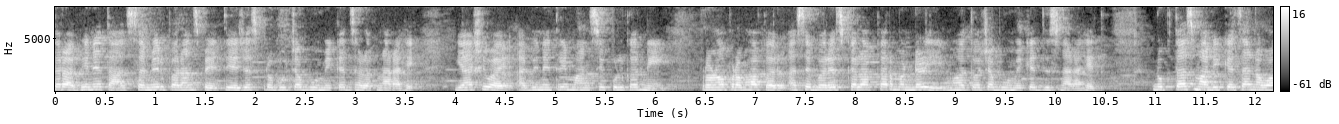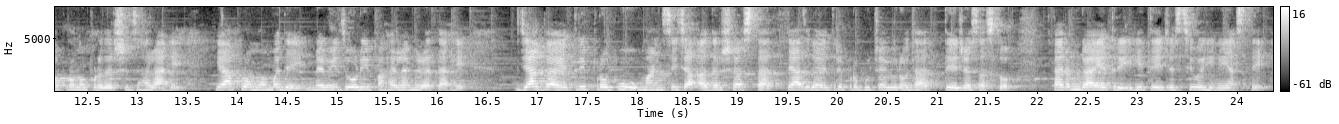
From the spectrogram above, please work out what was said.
तर अभिनेता समीर परांजपे तेजस प्रभूच्या भूमिकेत झळकणार आहे. याशिवाय अभिनेत्री मानसी कुलकर्णी प्रणव प्रभाकर असे बरेच कलाकार मंडळी महत्त्वाच्या भूमिकेत दिसणार आहेत. नुकताच मालिकेचा नवा प्रोमो प्रदर्शित झाला आहे. या प्रोमोमध्ये नवी जोडी पाहायला मिळत आहे. ज्या गायत्री प्रभू मानसीच्या आदर्श असतात त्याच गायत्री प्रभूच्या विरोधात तेजस असतो. कारण गायत्री ही तेजसची वहिनी असते.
